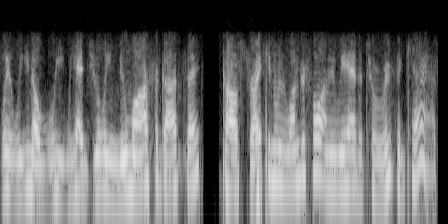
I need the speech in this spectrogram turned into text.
We, we you know, we we had Julie Newmar for God's sake. Carl Struycken was wonderful. I mean, we had a terrific cast.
